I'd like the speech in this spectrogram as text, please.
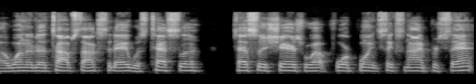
Uh, one of the top stocks today was Tesla. Tesla shares were up 4.69%.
